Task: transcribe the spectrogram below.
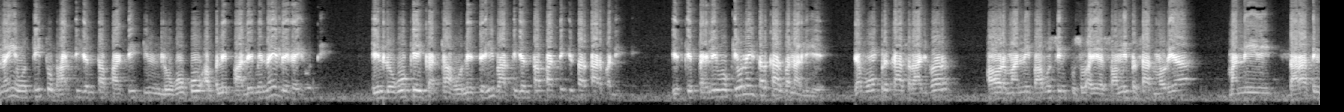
नहीं होती तो भारतीय जनता पार्टी इन लोगों को अपने पाले में नहीं ले गई होती। इन लोगों के इकट्ठा होने से ही भारतीय जनता पार्टी की सरकार बनी। इसके पहले वो क्यों नहीं सरकार बना लिए? जब ओम प्रकाश राजभर और माननीय बाबू सिंह कुशवाहा स्वामी प्रसाद मौर्य, माननीय दारा सिंह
